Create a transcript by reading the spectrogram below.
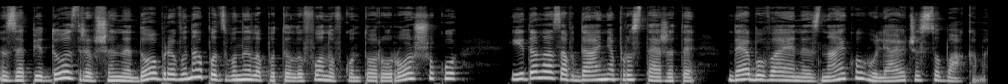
Запідозривши недобре, вона подзвонила по телефону в контору розшуку і дала завдання простежити, де буває незнайко, гуляючи з собаками.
